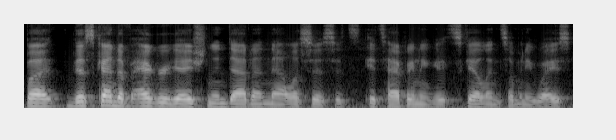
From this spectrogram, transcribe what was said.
But this kind of aggregation and data analysis, it's it's happening at scale in so many ways.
